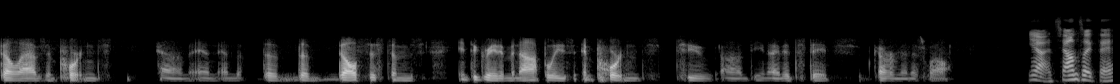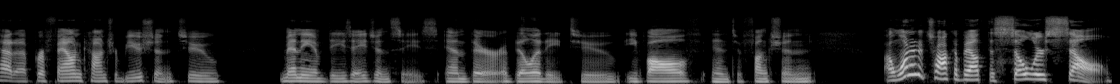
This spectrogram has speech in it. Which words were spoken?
Bell Labs' importance um, and, and the, the, the, Bell Systems integrated monopolies' importance to uh, the United States government as well. Yeah, it sounds like they had a profound contribution to many of these agencies and their ability to evolve and to function. I wanted to talk about the solar cell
